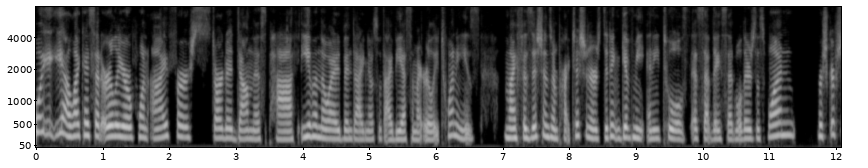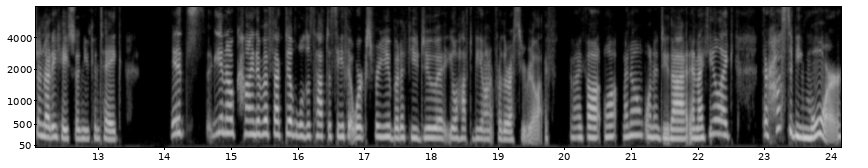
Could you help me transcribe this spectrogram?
Well, yeah, like I said earlier, when I first started down this path, even though I had been diagnosed with IBS in my early 20s, my physicians and practitioners didn't give me any tools except they said, well, there's this one prescription medication you can take. It's you know kind of effective. We'll just have to see if it works for you but if you do it you'll have to be on it for the rest of your life. And i thought well i don't want to do that. And i feel like there has to be more.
